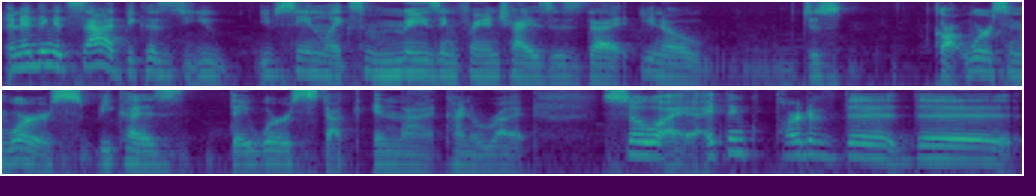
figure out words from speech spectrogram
And I think it's sad because you you've seen like some amazing franchises that you know just got worse and worse because they were stuck in that kind of rut. So I, I think part of the the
